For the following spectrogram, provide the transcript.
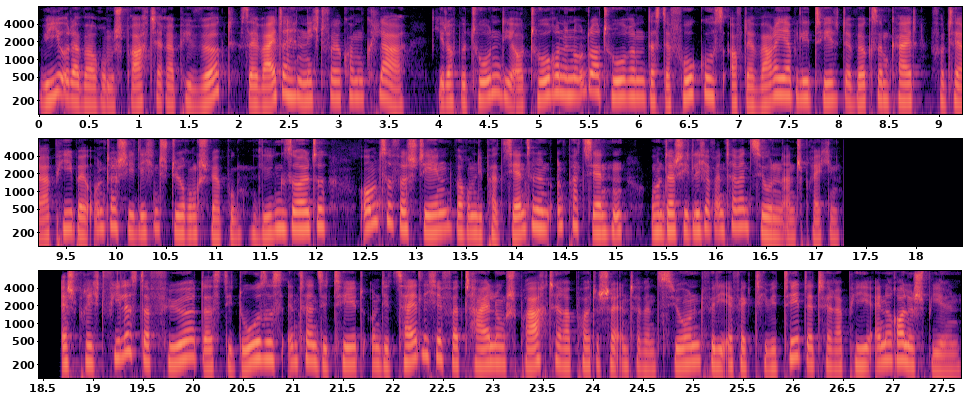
Wie oder warum Sprachtherapie wirkt, sei weiterhin nicht vollkommen klar, jedoch betonen die Autorinnen und Autoren, dass der Fokus auf der Variabilität der Wirksamkeit von Therapie bei unterschiedlichen Störungsschwerpunkten liegen sollte, um zu verstehen, warum die Patientinnen und Patienten unterschiedlich auf Interventionen ansprechen es spricht vieles dafür, dass die Dosis, Intensität und die zeitliche Verteilung sprachtherapeutischer Interventionen für die Effektivität der Therapie eine Rolle spielen.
